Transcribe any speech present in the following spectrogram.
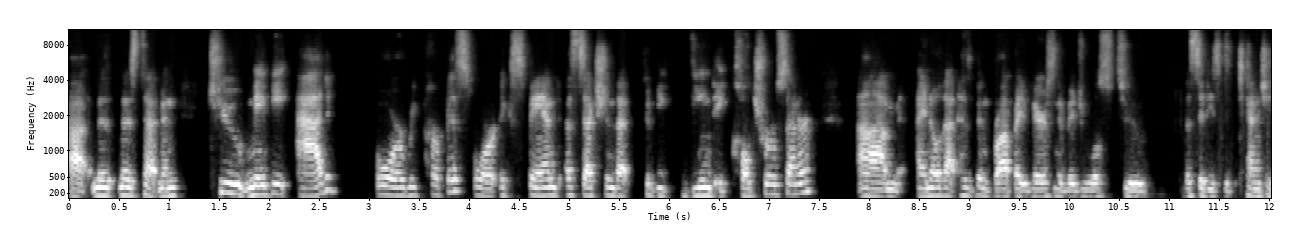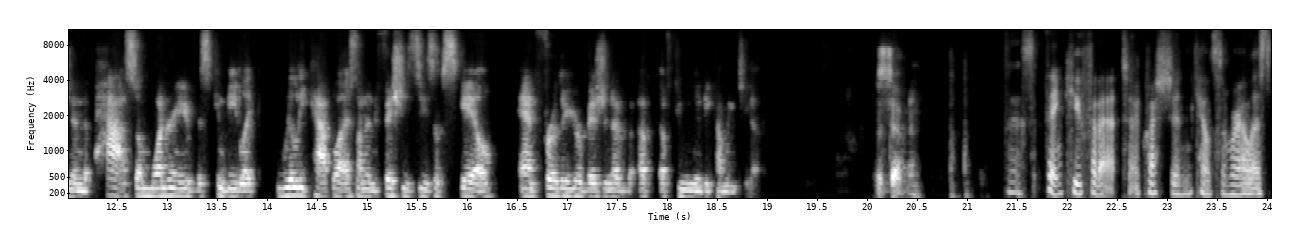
Uh, Ms. Tettmann, to maybe add or repurpose or expand a section that could be deemed a cultural center. Um, I know that has been brought by various individuals to the city's attention in the past. So I'm wondering if this can be like really capitalized on efficiencies of scale and further your vision of, of, of community coming together. Ms. Chapman. Yes, thank you for that uh, question, Councilor Morales.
